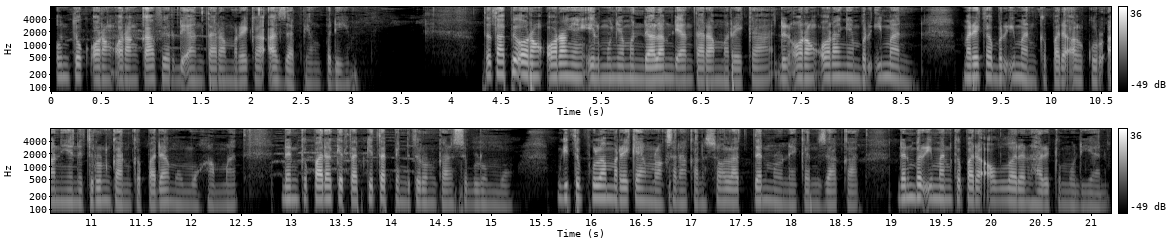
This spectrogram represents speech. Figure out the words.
untuk orang-orang kafir di antara mereka azab yang pedih. Tetapi orang-orang yang ilmunya mendalam di antara mereka dan orang-orang yang beriman, mereka beriman kepada Al-Quran yang diturunkan kepadamu Muhammad dan kepada kitab-kitab yang diturunkan sebelummu. Begitu pula mereka yang melaksanakan sholat dan menunaikan zakat dan beriman kepada Allah dan hari kemudian.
